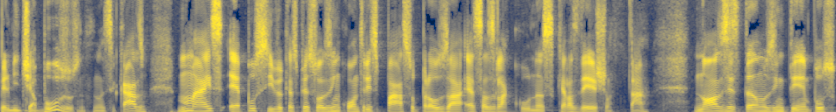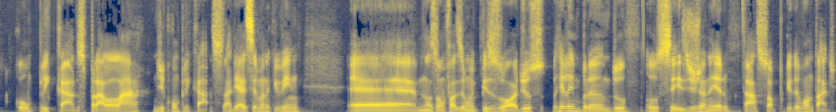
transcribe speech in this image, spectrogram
permitir abusos, nesse caso, mais é possível que as pessoas encontrem espaço para usar essas lacunas que elas deixam, tá? Nós estamos em tempos complicados, para lá de complicados. Aliás, semana que vem é, nós vamos fazer um episódio relembrando o 6 de janeiro, tá? Só porque deu vontade.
